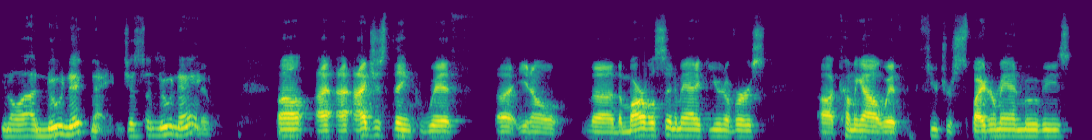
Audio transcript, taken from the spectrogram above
you know a new nickname, just a new name. Well, I, I just think with uh, you know, the the Marvel Cinematic Universe uh, coming out with future Spider-Man movies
